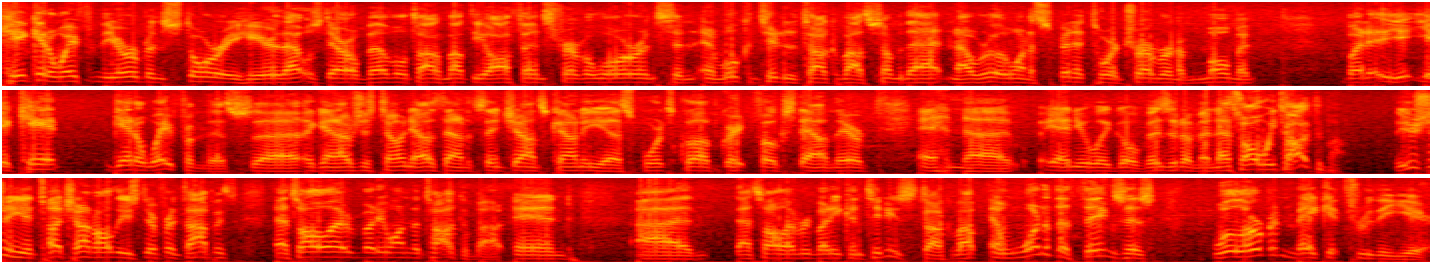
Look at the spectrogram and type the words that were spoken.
Can't get away from the urban story here. That was Darrell Bevell talking about the offense, Trevor Lawrence, and, and we'll continue to talk about some of that. And I really want to spin it toward Trevor in a moment. But you, you can't get away from this. Uh, again, I was just telling you, I was down at St. Johns County uh, Sports Club. Great folks down there, and uh, annually go visit them, and that's all we talked about. Usually, you touch on all these different topics. That's all everybody wanted to talk about, and uh, that's all everybody continues to talk about. And one of the things is, will Urban make it through the year?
